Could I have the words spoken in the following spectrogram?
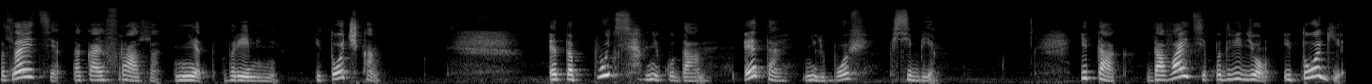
Вы знаете, такая фраза «нет времени» и точка – это путь в никуда, это не любовь к себе. Итак, давайте подведем итоги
